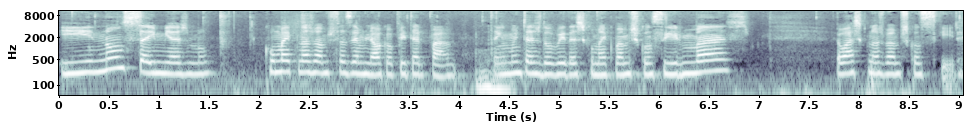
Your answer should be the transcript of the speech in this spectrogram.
e não sei mesmo como é que nós vamos fazer melhor com o Peter Pan. Tenho muitas dúvidas como é que vamos conseguir, mas eu acho que nós vamos conseguir.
